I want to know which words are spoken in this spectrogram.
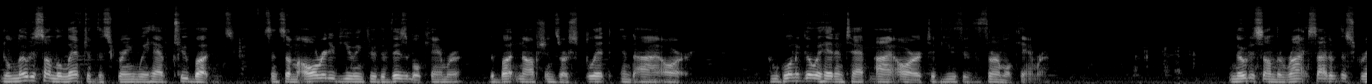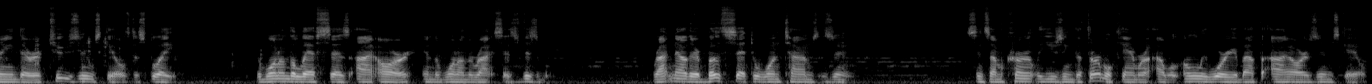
You'll notice on the left of the screen we have two buttons. Since I'm already viewing through the visible camera, the button options are split and IR. I'm going to go ahead and tap IR to view through the thermal camera. Notice on the right side of the screen there are two zoom scales displayed. The one on the left says IR and the one on the right says visible. Right now they're both set to 1 times zoom. Since I'm currently using the thermal camera, I will only worry about the IR zoom scale.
